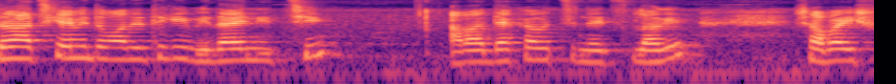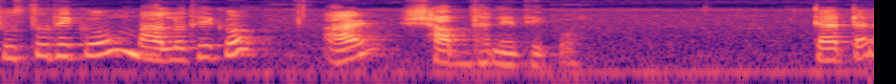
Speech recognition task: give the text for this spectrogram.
তো আজকে আমি তোমাদের থেকে বিদায় নিচ্ছি। আবার দেখা হচ্ছে নেক্সট ব্লগে সবাই সুস্থ থেকো, ভালো থেকো, আর সাবধানে থেকো। টাটা।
